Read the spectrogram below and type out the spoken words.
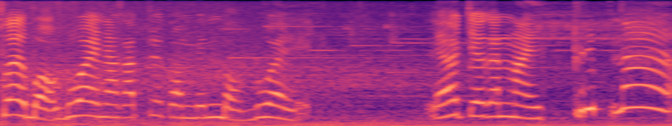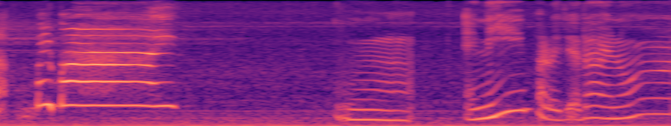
ช่วยบอกด้วยนะครับ ช่วยคอมเมนต์บอกด้วย แล้วเจอกันใหม่คลิปหน้า บ๊ายบาย อืมไอ้นี้เมื่อไรจะได้เนาะ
